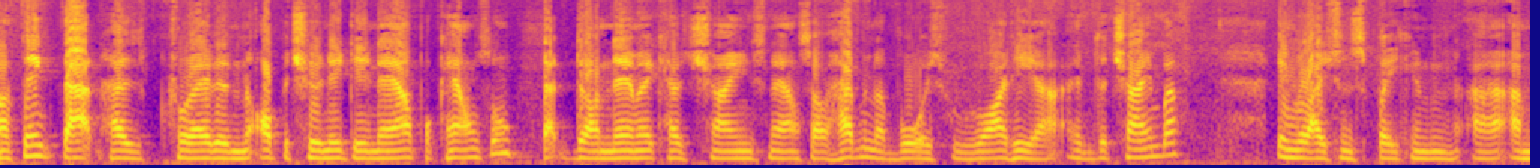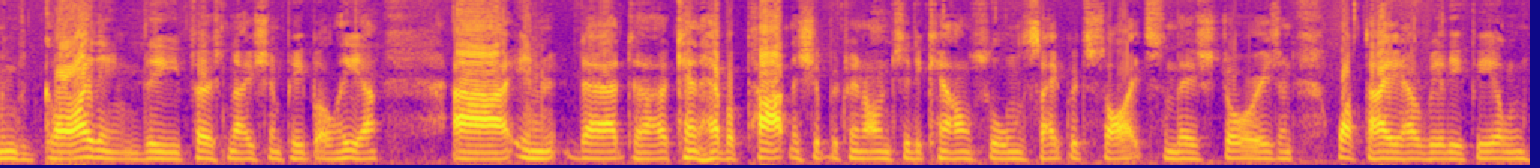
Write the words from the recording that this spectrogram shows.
I think that has created an opportunity now for council. That dynamic has changed now, so having a voice right here in the chamber in relation to speaking, uh, I mean, guiding the First Nation people here uh, in that uh, can have a partnership between Orange City Council and sacred sites and their stories and what they are really feeling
